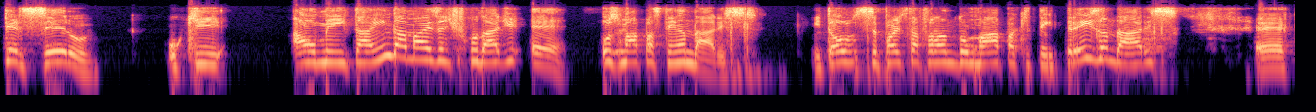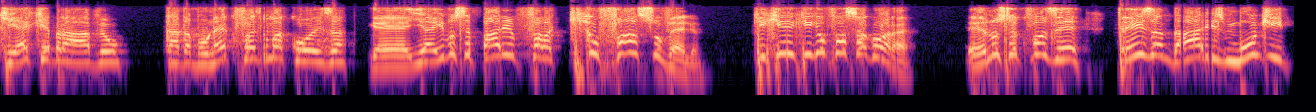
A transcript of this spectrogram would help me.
terceiro, o que aumenta ainda mais a dificuldade é os mapas têm andares. Então você pode estar falando de um mapa que tem três andares, é, que é quebrável, cada boneco faz uma coisa, é, e aí você para e fala: o que, que eu faço, velho? que, que, que eu faço agora? Eu não sei o que fazer. Três andares, um monte de.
